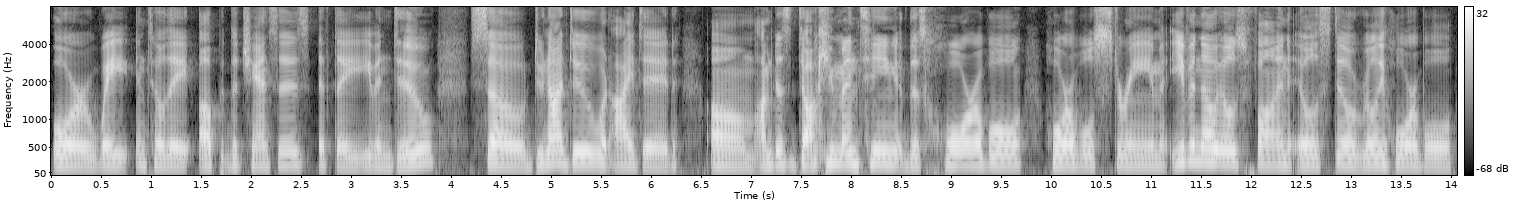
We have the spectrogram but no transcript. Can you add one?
or wait until they up the chances if they even do. So do not do what I did. Um, I'm just documenting this horrible, horrible stream. Even though it was fun, it was still really horrible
